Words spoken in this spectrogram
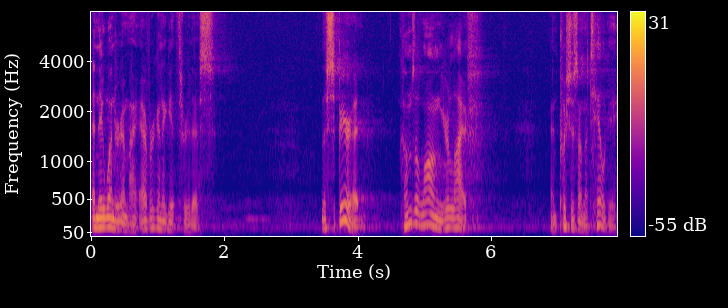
And they wonder, Am I ever going to get through this? The Spirit comes along your life and pushes on the tailgate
